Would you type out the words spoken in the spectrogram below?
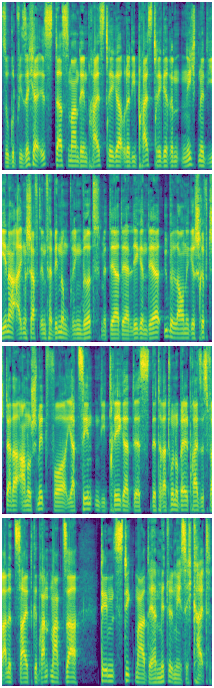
So gut wie sicher ist, dass man den Preisträger oder die Preisträgerin nicht mit jener Eigenschaft in Verbindung bringen wird, mit der der legendär übellaunige Schriftsteller Arno Schmidt vor Jahrzehnten die Träger des Literaturnobelpreises für alle Zeit gebrandmarkt sah, dem Stigma der Mittelmäßigkeit.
